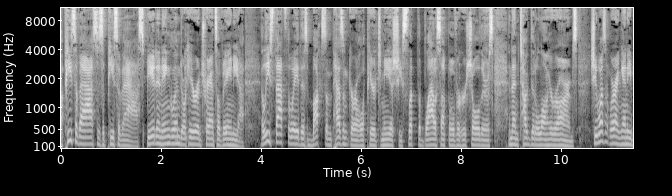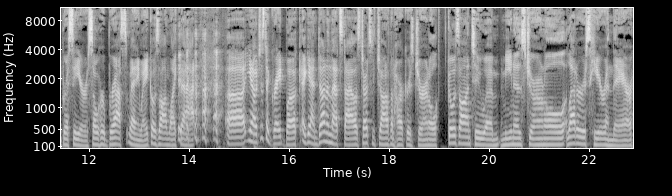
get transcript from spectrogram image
A piece of ass is a piece of ass, be it in England or here in Transylvania. At least that's the way this buxom peasant girl appeared to me as she slipped the blouse up over her shoulders and then tugged it along her arms. She wasn't wearing any brassiere, so her breasts. Well, anyway, it goes on like that. uh, you know, just a great book. Again, done in that style. It starts with Jonathan Harker's journal, goes on to um, Mina's journal, letters here and there.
